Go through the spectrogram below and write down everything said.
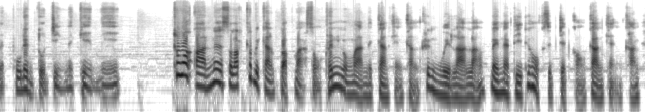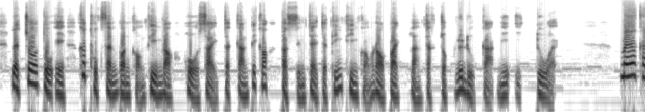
11 ผู้เล่นตัวจริงในเกมนี้ ทว่าอาร์เนอร์สล็อตก็มีการปรับหมาส่งเทรนด์ลงมาในการแข่งขันครึ่งเวลาหลังในนาทีที่ 67 ของการแข่งขัน และโจตัวเองก็ถูกแฟนบอลของทีมเราโห่ใส่จากการที่เขาตัดสินใจจะทิ้งทีมของเราไปหลังจากจบฤดูกาลนี้อีกด้วย แม้กระ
